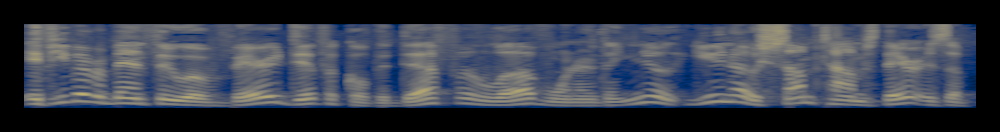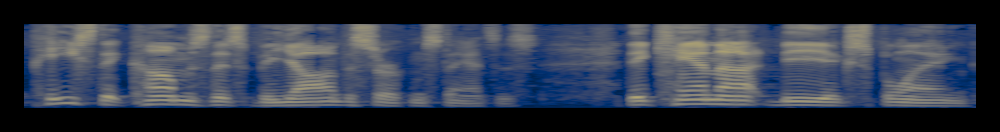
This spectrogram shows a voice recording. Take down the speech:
If you've ever been through a very difficult, the death of a loved one or anything, you know, you know sometimes there is a peace that comes that's beyond the circumstances. that cannot be explained.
